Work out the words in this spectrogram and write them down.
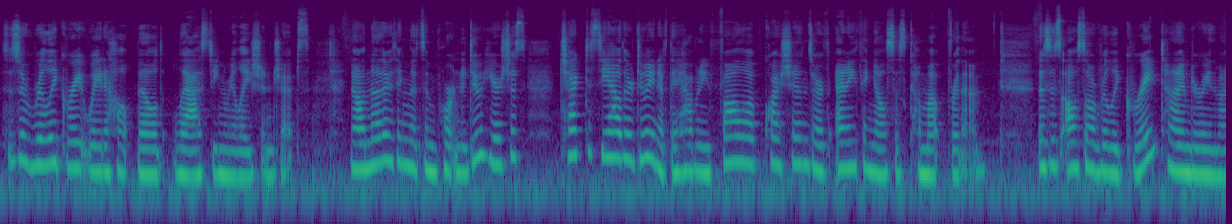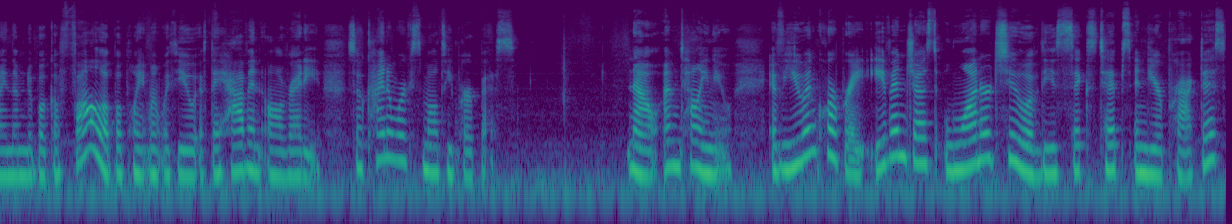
This is a really great way to help build lasting relationships. Now another thing that's important to do here is just check to see how they're doing if they have any follow-up questions or if anything else has come up for them this is also a really great time to remind them to book a follow up appointment with you if they haven't already, so it kind of works multi purpose. Now, I'm telling you, if you incorporate even just one or two of these six tips into your practice,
